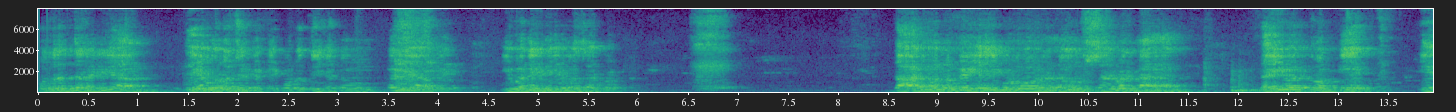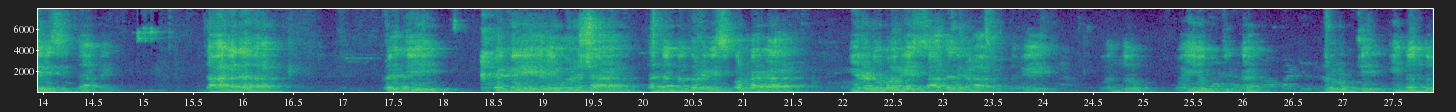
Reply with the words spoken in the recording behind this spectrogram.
ಭೂತಂತರಯ್ಯ ದೇವರು ಜಗಕ್ಕೆ ಜಗವು ಕೈಯಾವೆ ಇವನೇ ದೇವ ಸರ್ವಜ್ಞ. ದಾನವನ್ನು ಕೈಯಲ್ಲಿ ಕೊಡುವವರನ್ನು ಸರ್ವಜ್ಞ ದೈವತ್ವಕ್ಕೆ ಏರಿಸಿದ್ದಾರೆ. ದಾನದ ಪ್ರತಿ ಪ್ರಕ್ರಿಯೆಯಲ್ಲಿ ಮನುಷ್ಯ ತನ್ನನ್ನು ತೊಡಗಿಸಿಕೊಂಡಾಗ ಎರಡು ಬಗೆಯ ಸಾಧನೆಗಳಾಗುತ್ತವೆ. ಒಂದು ವೈಯಕ್ತಿಕ ತೃಪ್ತಿ ಇನ್ನೊಂದು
